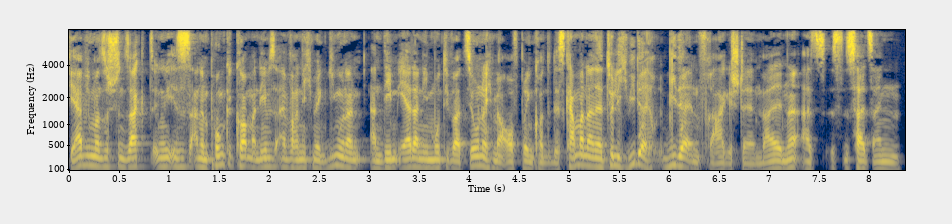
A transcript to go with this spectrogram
ja, wie man so schön sagt, irgendwie ist es an einen Punkt gekommen, an dem es einfach nicht mehr ging und an, an, dem er dann die Motivation nicht mehr aufbringen konnte. Das kann man dann natürlich wieder, wieder in Frage stellen, weil, ne, also es ist halt sein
